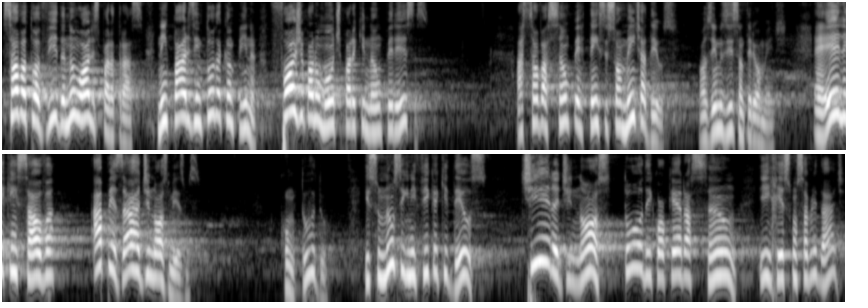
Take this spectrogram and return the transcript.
salva a tua vida, não olhes para trás, nem pares em toda a campina, foge para o monte para que não pereças. A salvação pertence somente a Deus. Nós vimos isso anteriormente. É Ele quem salva, apesar de nós mesmos. Contudo, isso não significa que Deus tira de nós toda e qualquer ação e responsabilidade.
